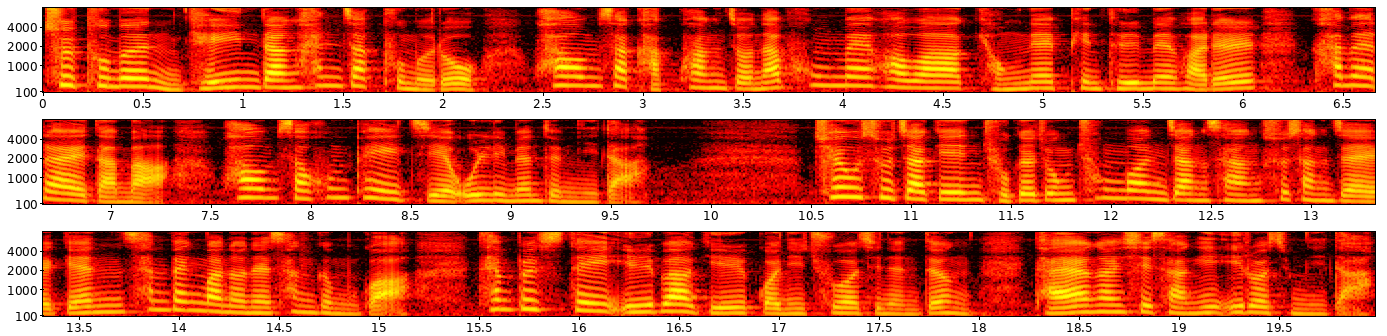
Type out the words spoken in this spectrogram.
출품은 개인당 한 작품으로 화엄사 각황전합 홍매화와 경내핀 들매화를 카메라에 담아 화엄사 홈페이지에 올리면 됩니다. 최우수작인 조계종 총무원장상 수상자에겐 300만 원의 상금과 템플스테이 1박 2일권이 주어지는 등 다양한 시상이 이뤄집니다.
